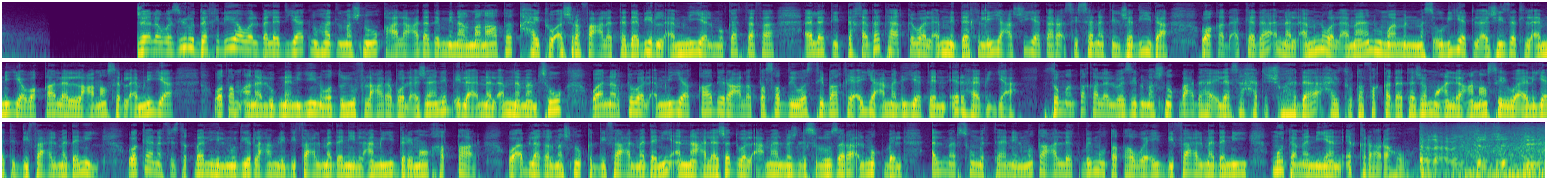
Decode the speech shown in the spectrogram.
جال وزير الداخلية والبلديات نهاد المشنوق على عدد من المناطق حيث أشرف على التدابير الأمنية المكثفة التي اتخذتها قوى الأمن الداخلي عشية رأس السنة الجديدة. وقد أكد أن الأمن والأمان هما من مسؤولية الأجهزة الأمنية وقال للعناصر الأمنية وطمأن اللبنانيين والضيوف العرب والأجانب إلى أن الأمن ممسوك وأن القوى الأمنية قادرة على التصدي واستباق أي عملية إرهابية. ثم انتقل الوزير المشنوق بعدها إلى ساحة الشهداء حيث تفقد تجمعا لعناصر وآليات الدفاع الدفاع المدني وكان في استقباله المدير العام للدفاع المدني العميد ريمون خطار. وأبلغ المشنوق الدفاع المدني أن على جدول أعمال مجلس الوزراء المقبل المرسوم الثاني المتعلق بمتطوعي الدفاع المدني متمنيا إقراره. أنا عملت كل جهدي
